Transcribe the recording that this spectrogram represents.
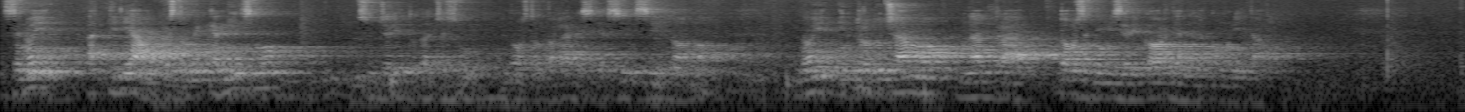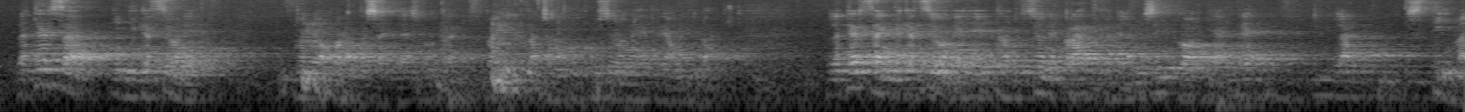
Se noi attiviamo questo meccanismo suggerito da Gesù, il nostro parlare sia sì, sì, no, no, noi introduciamo un'altra dose di misericordia nella comunità. La terza indicazione, non ne ho 47, sono tre, poi faccio una conclusione e apriamo il dibattito. La terza indicazione e traduzione pratica della misericordia è la stima,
